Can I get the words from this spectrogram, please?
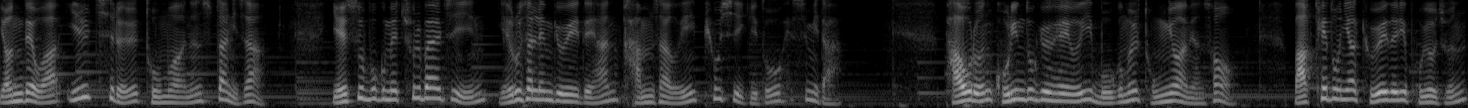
연대와 일치를 도모하는 수단이자 예수 복음의 출발지인 예루살렘 교회에 대한 감사의 표시이기도 했습니다. 바울은 고린도 교회의 모금을 독려하면서 마케도니아 교회들이 보여준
